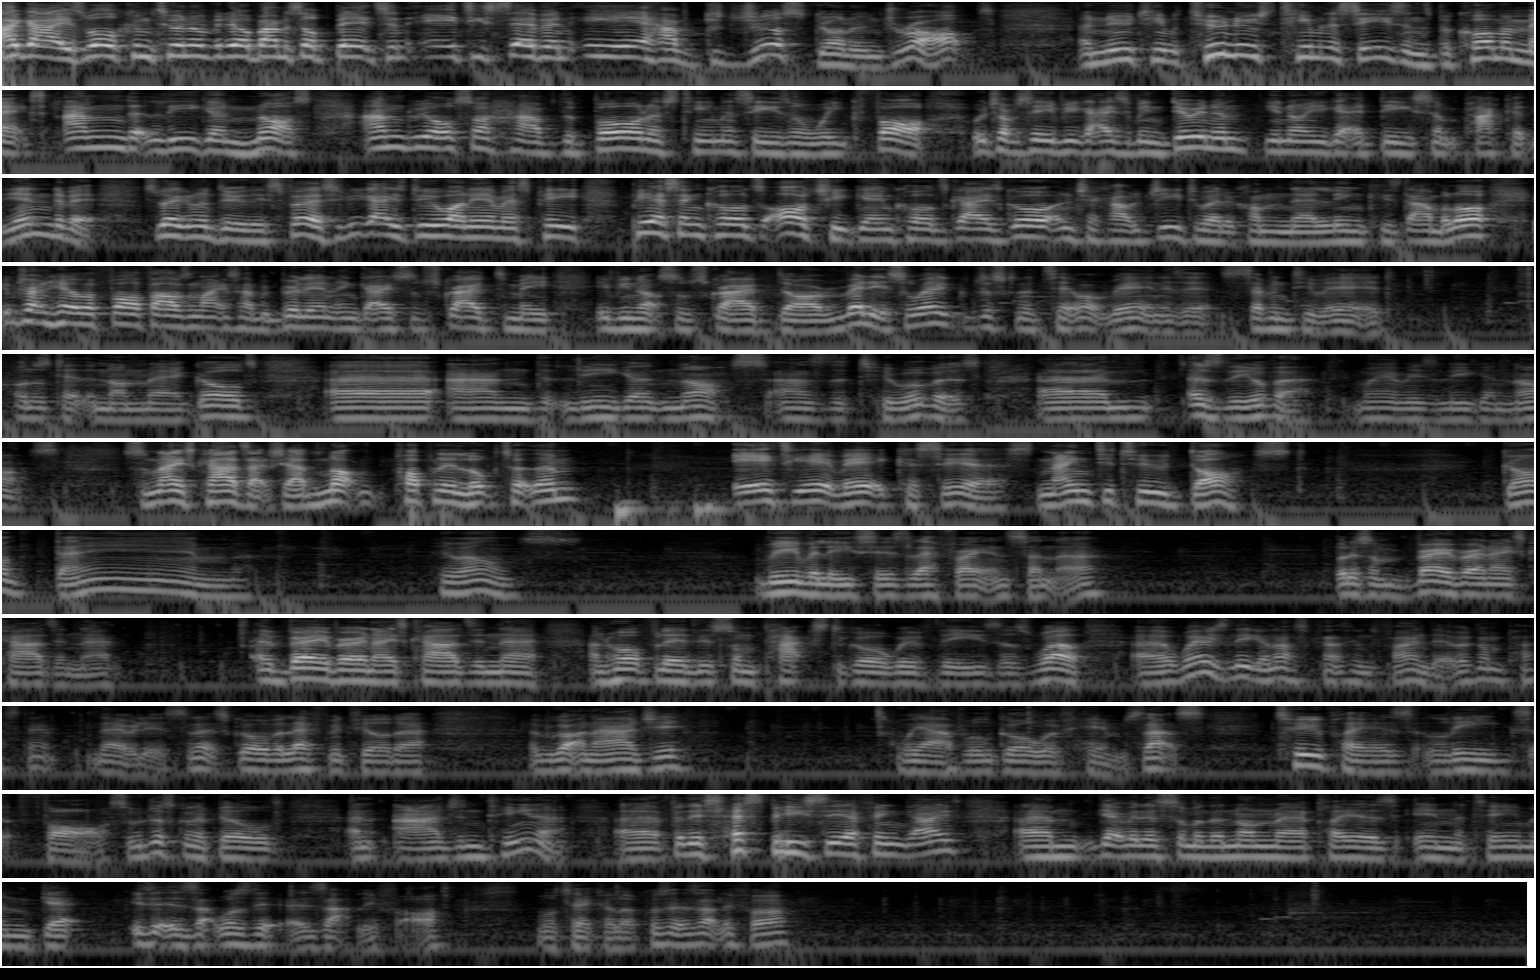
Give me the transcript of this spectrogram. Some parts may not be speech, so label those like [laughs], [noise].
Hi guys, welcome to another video by myself, Bateson 87. EA have just gone and dropped a new team, two new team of the seasons, Bancomer Mex and Liga NOS. And we also have the bonus team of the season week four, which obviously if you guys have been doing them, you know you get a decent pack at the end of it. So we're going to do this first. If you guys do want MSP, PSN codes or cheat game codes, guys, go and check out g2a.com. Their link is down below. If you're trying to hit over 4,000 likes, that'd be brilliant. And guys, subscribe to me if you're not subscribed already. So we're just going to take, what rating is it? 70 rated. I'll just take the non-rare golds uh, and Liga Nos as the two others. Um, as the other, where is Liga Nos? Some nice cards actually. I've not properly looked at them. 88 rated Casillas, 92 Dost. God damn. Who else? Re-releases left, right, and centre. But there's some very, very nice cards in there very very nice cards in there and hopefully there's some packs to go with these as well. Uh, where is Liga Nos? I can't seem to find it. Have I gone past it? there it is. So let's go over left midfielder. We've we got an RG? we have we'll go with him. So that's two players leagues four. So we're just going to build an Argentina uh, for this [laughs] SBC I think guys. Um, get rid of some of the non-rare players in the team and get is it is that was it exactly for? We'll take a look. Was it exactly for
